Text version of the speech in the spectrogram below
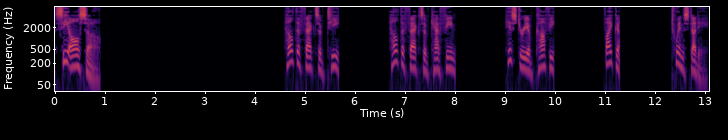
See also Health effects of tea. Health effects of caffeine. History of coffee. Fika. Twin study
